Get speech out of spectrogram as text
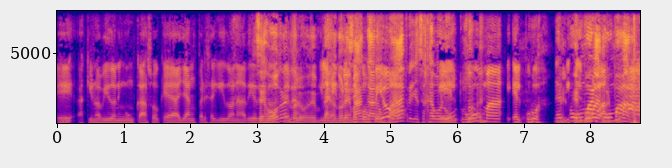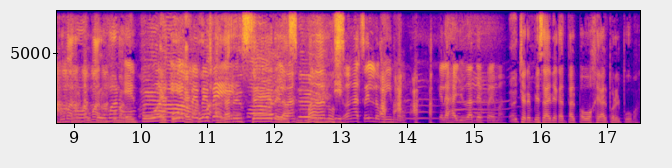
eh, aquí no ha habido ningún caso que hayan perseguido a nadie. Ese es de los otro, el de FEMA. los- y la gente manga los y ese revolú, el. Puma, el Puma, El Puma, el Puma. El Puma, el Puma, el Puma. el y Puma, el Puma, agárrense de las manos. Iban a hacer lo mismo que las ayudas de FEMA. Chero empieza a ir a cantar pavo real por el Puma.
